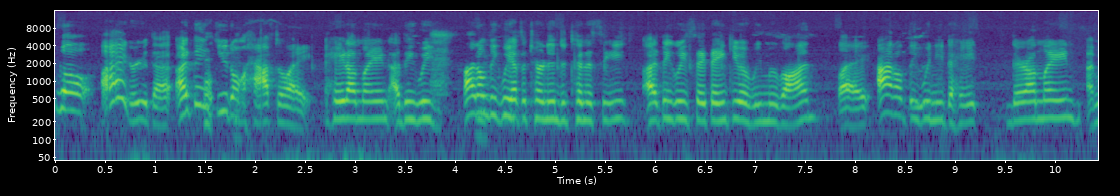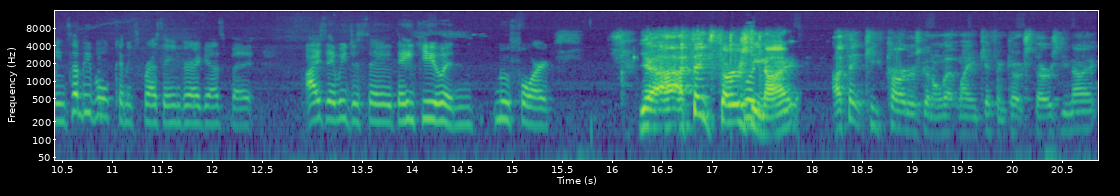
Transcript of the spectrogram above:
Well, I agree with that. I think you don't have to like hate on Lane. I think we I don't think we have to turn into Tennessee. I think we say thank you and we move on. Like I don't think we need to hate there on Lane. I mean, some people can express anger, I guess, but I say we just say thank you and move forward. Yeah, I think Thursday night. I think Keith Carter's going to let Lane Kiffin coach Thursday night.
